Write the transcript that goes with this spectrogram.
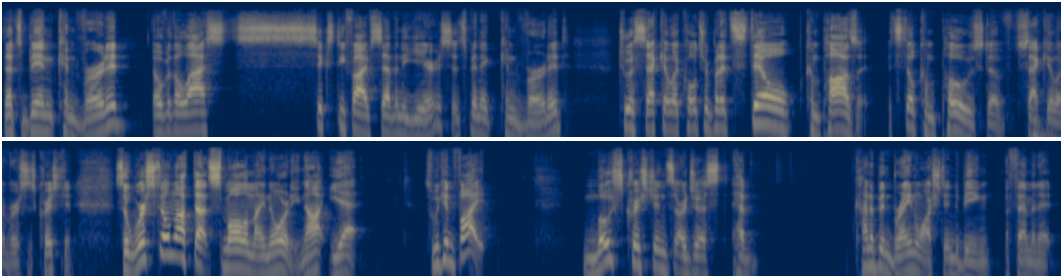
that's been converted over the last 65, 70 years. It's been converted to a secular culture, but it's still composite. It's still composed of secular versus Christian. So we're still not that small a minority, not yet. So we can fight. Most Christians are just have kind of been brainwashed into being effeminate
